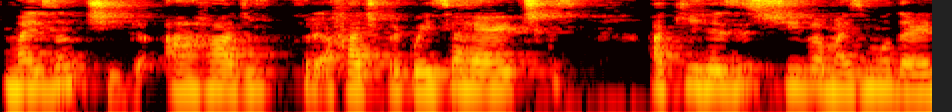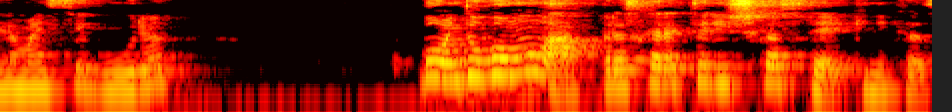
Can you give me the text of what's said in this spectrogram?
mais antiga, a radio, radiofrequência Hertz, aqui resistiva, mais moderna, mais segura. Bom, então vamos lá para as características técnicas.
